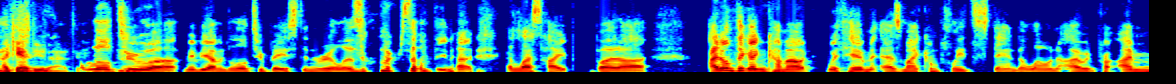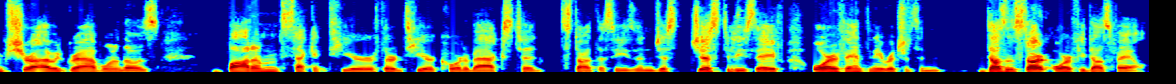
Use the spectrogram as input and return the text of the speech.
I can't do that. Dude. A little No. too uh maybe I'm a little too based in realism or something uh, and less hype but uh I don't think I can come out with him as my complete standalone. I would pro- I'm sure I would grab one of those bottom second tier, third tier quarterbacks to start the season just just to be safe or if Anthony Richardson doesn't start or if he does fail,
